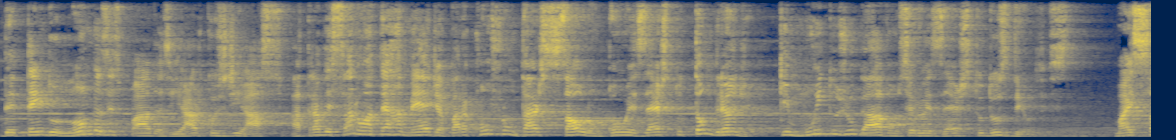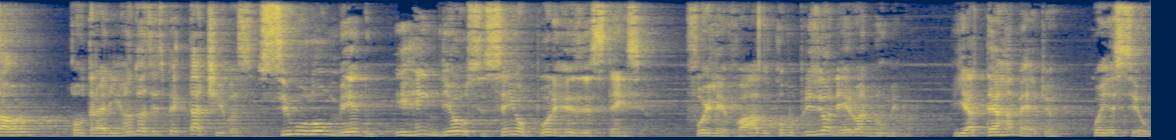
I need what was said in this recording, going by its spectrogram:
Detendo longas espadas e arcos de aço, atravessaram a Terra-média para confrontar Sauron com um exército tão grande que muitos julgavam ser o exército dos deuses. Mas Sauron, contrariando as expectativas, simulou medo e rendeu-se sem opor resistência. Foi levado como prisioneiro a Númenor, e a Terra-média conheceu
